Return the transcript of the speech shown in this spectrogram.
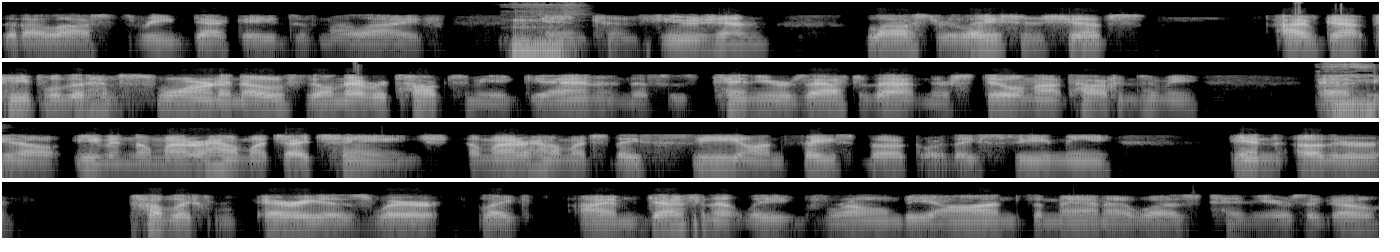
that I lost three decades of my life mm-hmm. in confusion, lost relationships, I've got people that have sworn an oath they'll never talk to me again, and this is 10 years after that, and they're still not talking to me. And, right. you know, even no matter how much I change, no matter how much they see on Facebook or they see me in other public areas where, like, I'm definitely grown beyond the man I was 10 years ago,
